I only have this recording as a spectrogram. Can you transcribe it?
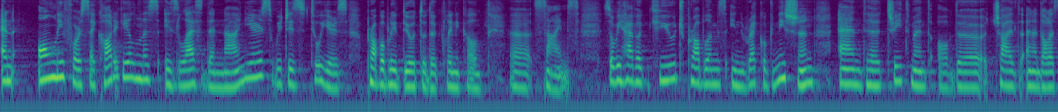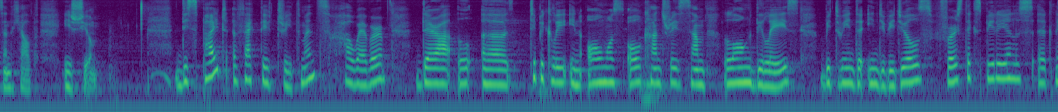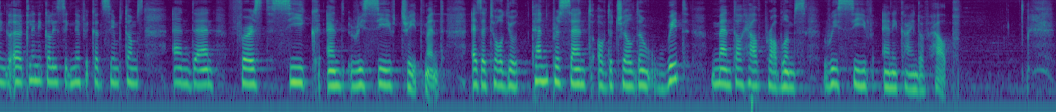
And only for psychotic illness is less than nine years, which is two years, probably due to the clinical uh, signs. So we have a huge problems in recognition and uh, treatment of the child and adolescent health issue. Despite effective treatments, however, there are uh, typically in almost all countries some long delays between the individuals first experience uh, uh, clinically significant symptoms and then first seek and receive treatment. As I told you, 10% of the children with mental health problems receive any kind of help.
